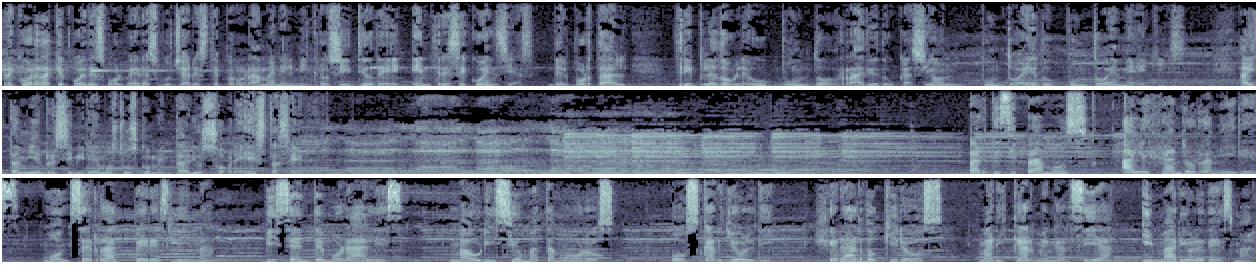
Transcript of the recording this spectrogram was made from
Recuerda que puedes volver a escuchar este programa en el micrositio de Entre Secuencias del portal www.radioeducacion.edu.mx. Ahí también recibiremos tus comentarios sobre esta serie. Participamos Alejandro Ramírez, Montserrat Pérez Lima, Vicente Morales, Mauricio Matamoros, Oscar Yoldi, Gerardo Quirós, Mari Carmen García y Mario Ledesma.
